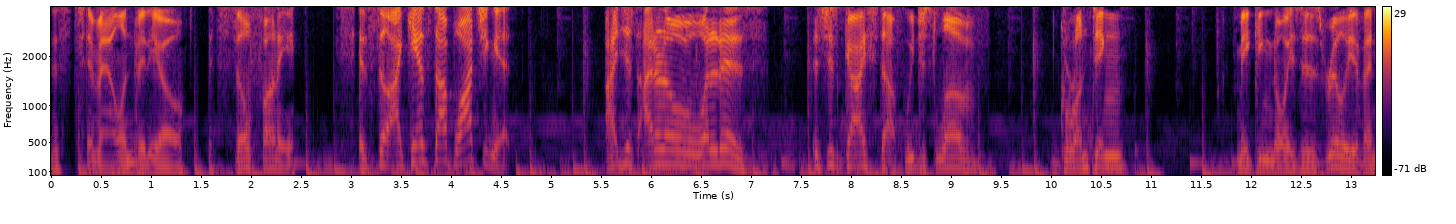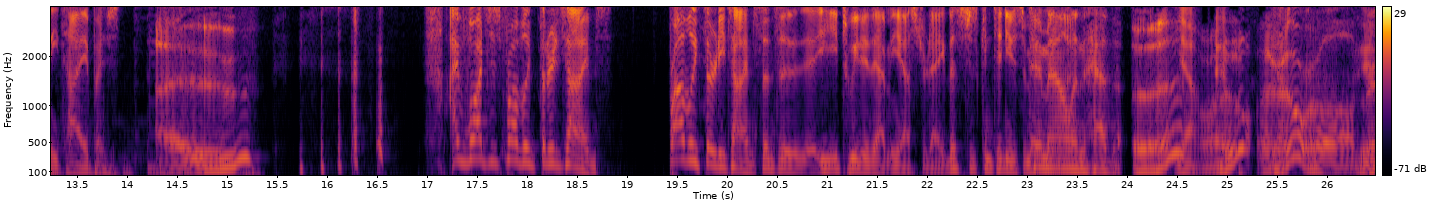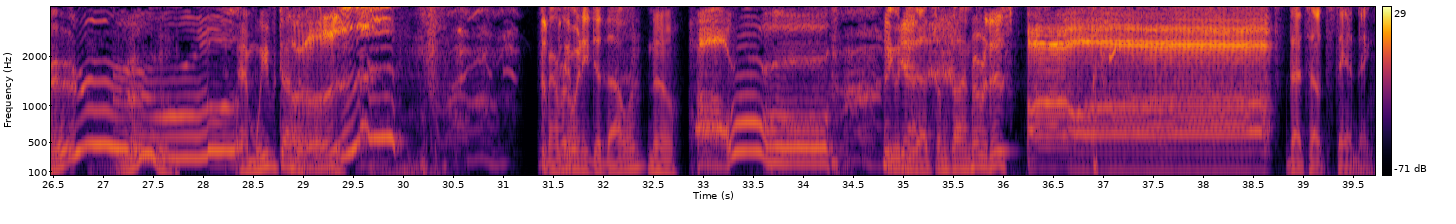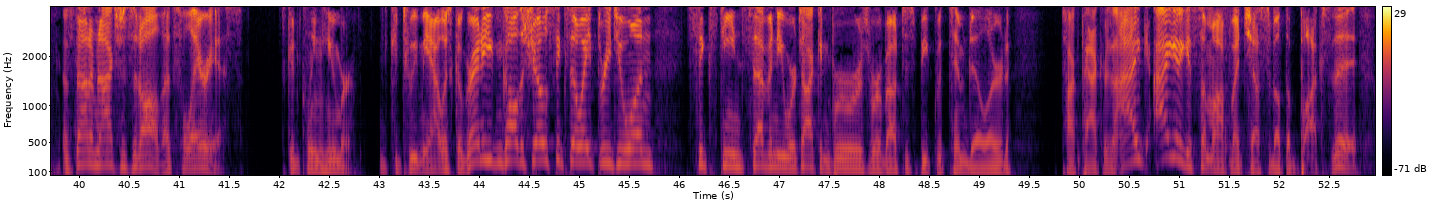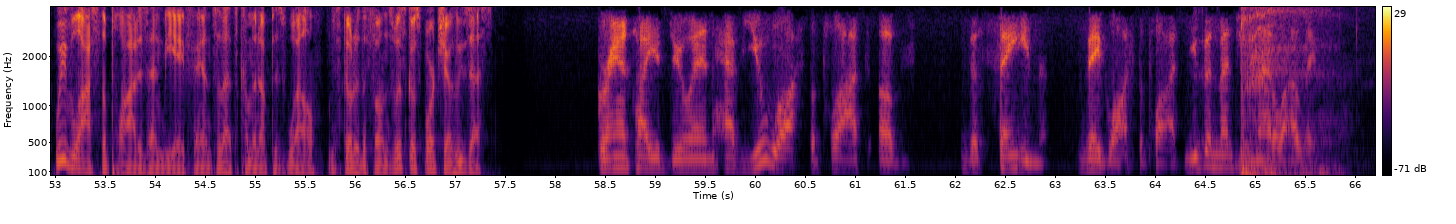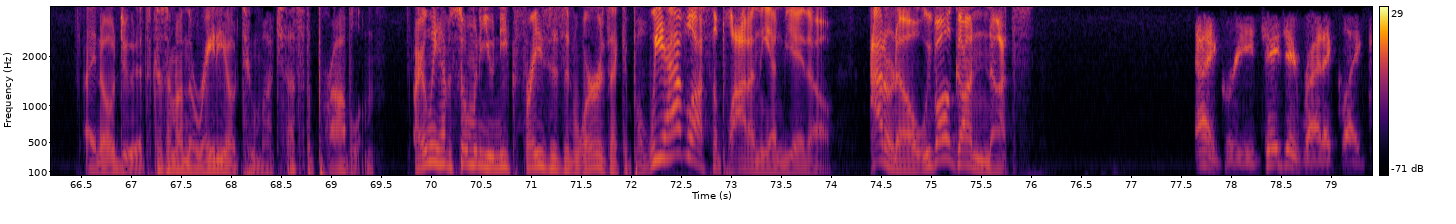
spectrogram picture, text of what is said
this Tim Allen video. It's still funny. It's still I can't stop watching it. I just I don't know what it is. It's just guy stuff. We just love grunting, making noises, really of any type. I just oh. I've watched this probably 30 times. Probably 30 times since uh, he tweeted at me yesterday. This just continues to make me. Tim me Allen laugh. had the uh, Yeah. and we've done the, Remember when he did that one? no. He would Yeah. do that sometime. Remember this? That's outstanding. It's not obnoxious at all. That's hilarious. It's good, clean humor. You can tweet me at Wisco Granny. You can call the show 608 321 1670. We're talking Brewers. We're about to speak with Tim Dillard. Talk Packers. I I gotta get something off my chest about the Bucks. The, we've lost the plot as NBA fans, so that's coming up as well. Let's go to the phones. Wisco Sports Show. Who's this? Grant, how you doing? Have you lost the plot of the saying they've lost the plot? You've been mentioning that a lot lately. I know, dude. It's because I'm on the radio too much. That's the problem. I only have so many unique phrases and words I can pull. We have lost the plot on the NBA, though. I don't know. We've all gone nuts. I agree. JJ Redick, like,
